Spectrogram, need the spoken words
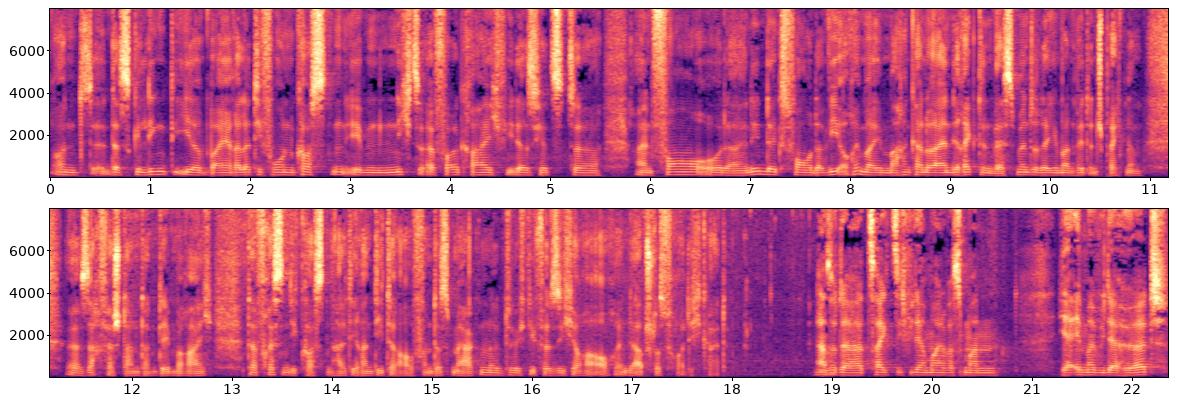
Und äh, das gelingt ihr bei relativ hohen Kosten eben nicht so erfolgreich, wie das jetzt äh, ein Fonds oder ein Indexfonds oder wie auch immer eben machen kann oder ein Direktinvestment oder jemand mit entsprechendem äh, Sachverstand an dem Bereich. Da fressen die Kosten halt die Rendite auf. Und das merken natürlich die Versicherer auch in der Abschlussfreudigkeit. Also da zeigt sich wieder mal, was man ja immer wieder hört,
